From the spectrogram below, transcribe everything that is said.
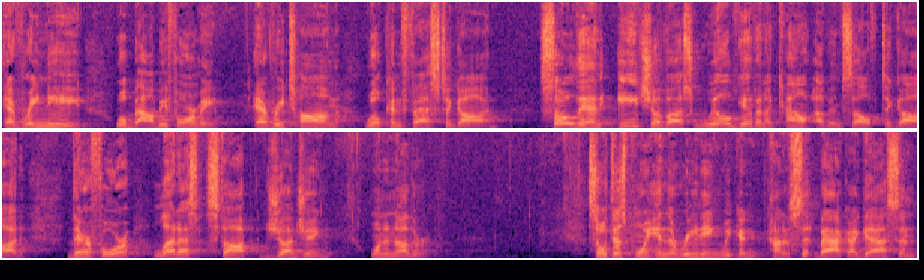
every knee will bow before me, every tongue will confess to God. So then, each of us will give an account of himself to God. Therefore, let us stop judging one another. So, at this point in the reading, we can kind of sit back, I guess, and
